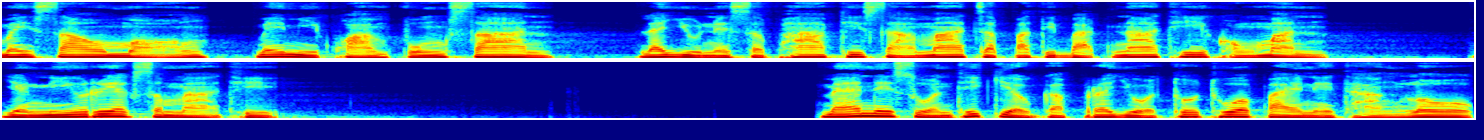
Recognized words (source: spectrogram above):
ไม่เศร้าหมอง ไม่มีความฟุ้งซ่าน และอยู่ในสภาพที่สามารถจะปฏิบัติหน้าที่ของมัน อย่างนี้เรียกสมาธิ แม้ในส่วนที่เกี่ยวกับประโยชน์ทั่ว ๆ ไปในทางโลก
